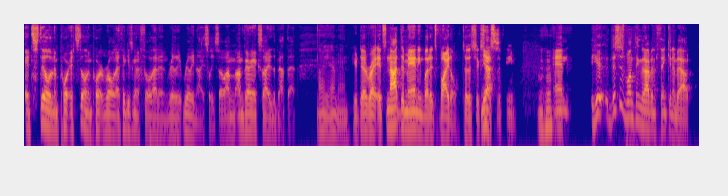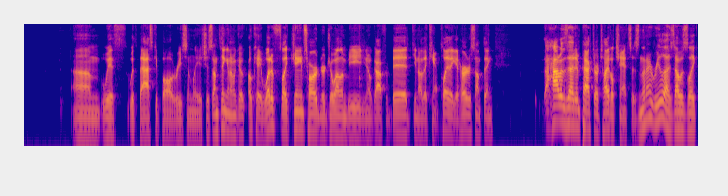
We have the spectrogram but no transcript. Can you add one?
it's still an important, it's still an important role, and I think he's going to fill that in really, really nicely. So I'm, I'm very excited about that. Oh yeah, man, you're dead right. It's not demanding, but it's vital to the success Yes. of the team. Mhm. And here, this is one thing that I've been thinking about um, with with basketball recently. It's just I'm thinking I'm gonna go, okay, what if like James Harden or Joel Embiid, you know, God forbid, you know, they can't play, they get hurt or something. How does that impact our title chances? And then I realized I was like,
